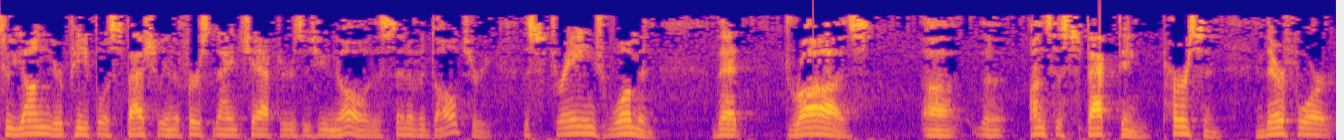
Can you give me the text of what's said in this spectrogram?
to younger people, especially in the first nine chapters, as you know, the sin of adultery, the strange woman that draws uh, the unsuspecting person, and therefore,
